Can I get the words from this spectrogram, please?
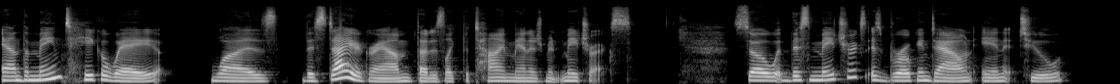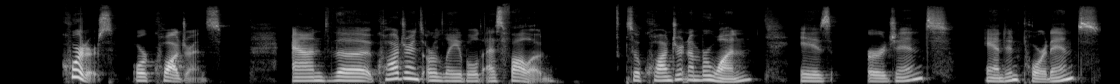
And the main takeaway was this diagram that is like the time management matrix. So, this matrix is broken down into quarters or quadrants. And the quadrants are labeled as followed. So, quadrant number one is urgent and important.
